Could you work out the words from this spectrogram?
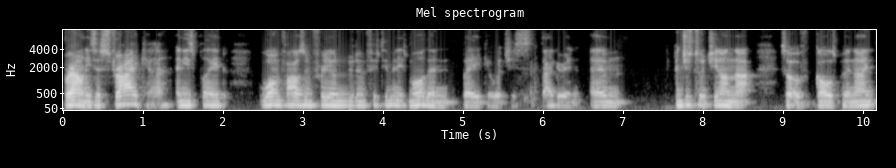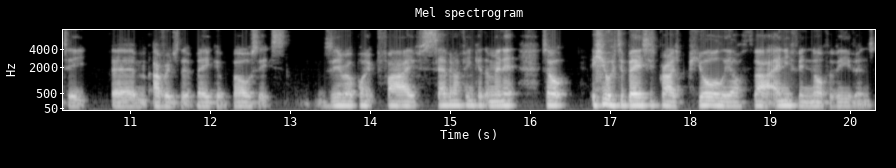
Brown, he's a striker and he's played 1,350 minutes more than Baker, which is staggering. Um, and just touching on that sort of goals per 90 um, average that Baker boasts, it's 0.57, I think, at the minute. So if you were to base his price purely off that, anything north of evens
